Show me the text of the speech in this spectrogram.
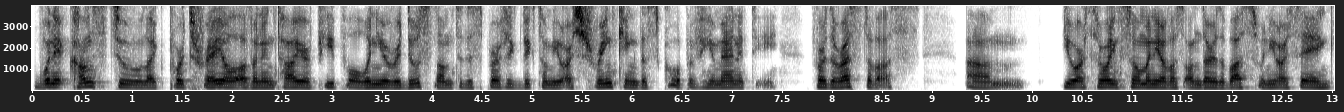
when it comes to like portrayal of an entire people, when you reduce them to this perfect victim, you are shrinking the scope of humanity for the rest of us. Um, you are throwing so many of us under the bus when you are saying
